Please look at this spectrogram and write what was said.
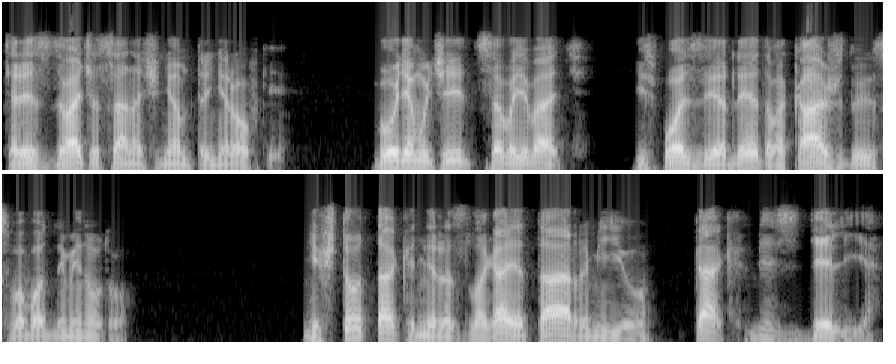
Через два часа начнем тренировки. Будем учиться воевать, используя для этого каждую свободную минуту. Ничто так не разлагает армию, как безделье.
